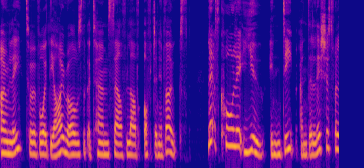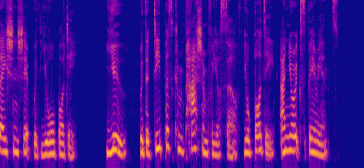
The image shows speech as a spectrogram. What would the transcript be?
only, to avoid the eye rolls that the term self love often evokes, let's call it you in deep and delicious relationship with your body. You with the deepest compassion for yourself, your body, and your experience,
